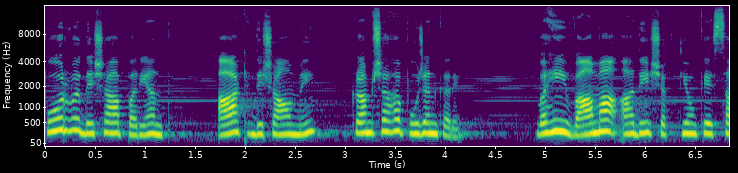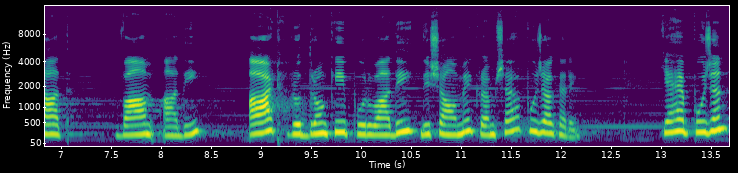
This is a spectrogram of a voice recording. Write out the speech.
पूर्व दिशा पर्यंत आठ दिशाओं में क्रमशः पूजन करें। वहीं वामा आदि शक्तियों के साथ वाम आदि आठ रुद्रों की पूर्वादि दिशाओं में क्रमशः पूजा करें। यह पूजन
